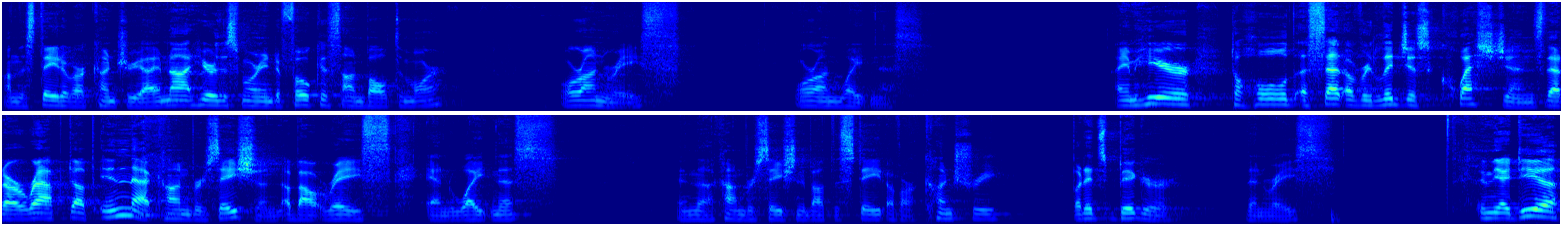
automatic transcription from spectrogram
on the state of our country, I am not here this morning to focus on Baltimore or on race or on whiteness. I am here to hold a set of religious questions that are wrapped up in that conversation about race and whiteness, in the conversation about the state of our country, but it's bigger than race. And the idea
